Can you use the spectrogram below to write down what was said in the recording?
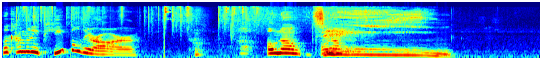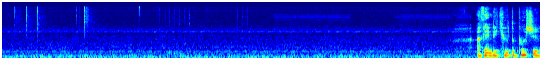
Look how many people there are. Oh no. Oh, no. Dang. I think they killed the butcher.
